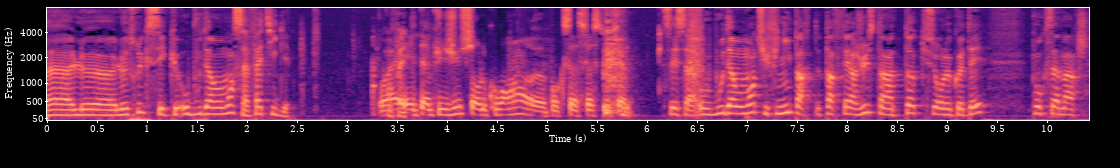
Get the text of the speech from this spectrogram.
euh, le, le truc c'est qu'au bout d'un moment, ça fatigue. Ouais, fait. et t'appuies juste sur le courant euh, pour que ça se fasse tout seul. C'est ça. Au bout d'un moment, tu finis par, par faire juste un toc sur le côté pour que ça marche.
